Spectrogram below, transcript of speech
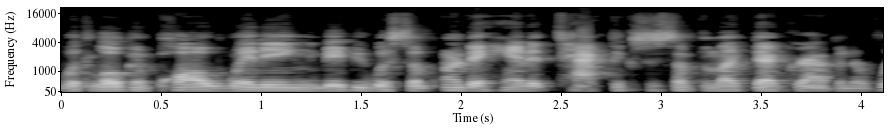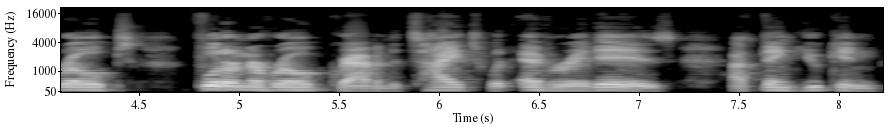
with Logan Paul winning, maybe with some underhanded tactics or something like that, grabbing the ropes, foot on the rope, grabbing the tights, whatever it is, I think you can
